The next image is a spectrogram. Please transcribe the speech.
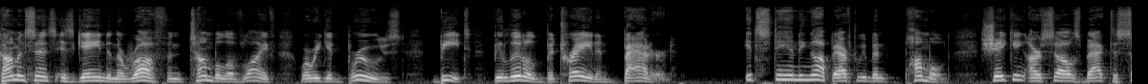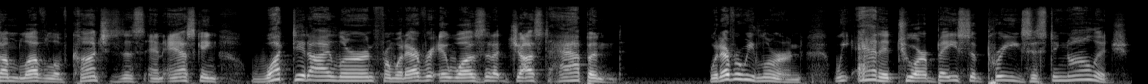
Common sense is gained in the rough and tumble of life where we get bruised, beat, belittled, betrayed, and battered. It's standing up after we've been pummeled, shaking ourselves back to some level of consciousness and asking, What did I learn from whatever it was that just happened? Whatever we learned, we added to our base of pre existing knowledge.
